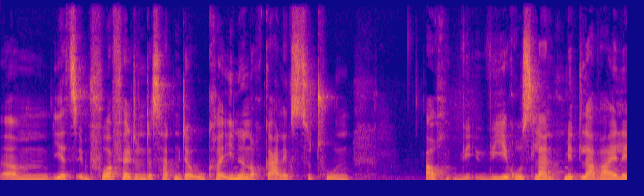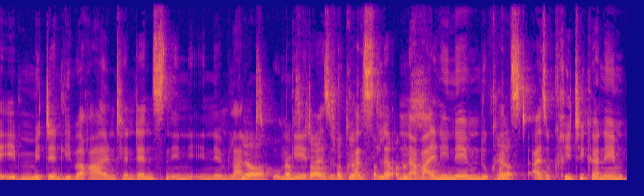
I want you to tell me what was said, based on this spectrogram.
ähm, jetzt im Vorfeld, und das hat mit der Ukraine noch gar nichts zu tun, auch wie, wie, Russland mittlerweile eben mit den liberalen Tendenzen in, in dem Land ja, umgeht. Also du kannst ja, Nawalny nehmen, du kannst also Kritiker nehmen,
